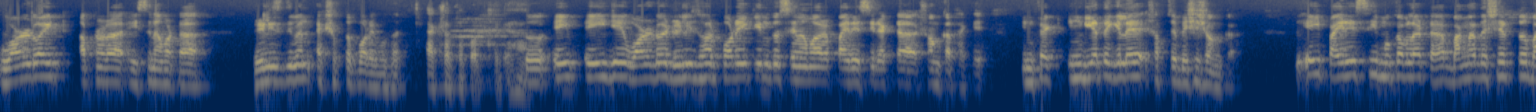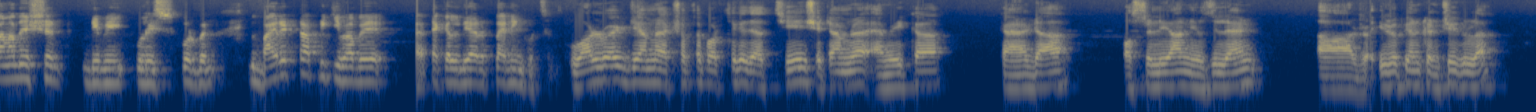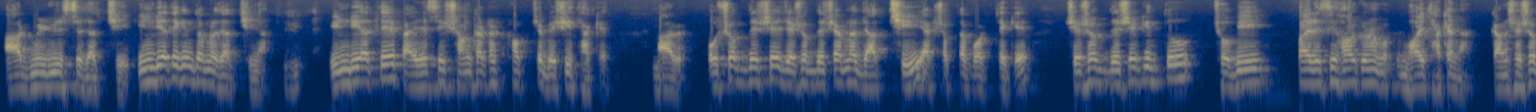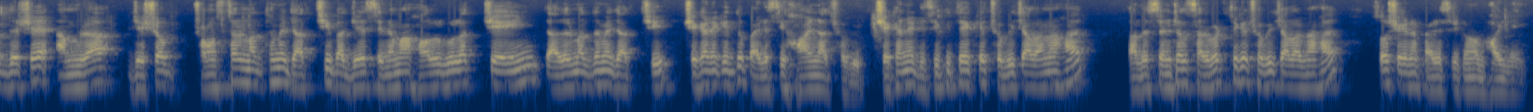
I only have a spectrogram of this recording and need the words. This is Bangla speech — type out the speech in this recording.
ওয়ার্ল্ড ওয়াইড আপনারা এই সিনেমাটা রিলিজ দিবেন এক সপ্তাহ পরে বোধ এক সপ্তাহ পর থেকে হ্যাঁ। তো এই এই যে ওয়ার্ল্ড ওয়াইড রিলিজ হওয়ার পরেই কিন্তু সিনেমার পাইরেসির একটা সংখ্যা থাকে। ইনফ্যাক্ট ইন্ডিয়াতে গেলে সবচেয়ে বেশি সংখ্যা তো এই পাইরেসি মোকাবেলাটা বাংলাদেশের তো বাংলাদেশের ডিবি পুলিশ করবেন। বাইরেরটা আপনি কীভাবে ট্যাকেল দেওয়ার প্ল্যানিং করছেন? ওয়ার্ল্ড ওয়াইড যে আমরা এক সপ্তাহ পর থেকে যাচ্ছি সেটা আমরা America Canada Australia New Zealand আর ইউরোপিয়ান কান্ট্রিগুলা আর মিডল ইস্টে যাচ্ছি। ইন্ডিয়াতে কিন্তু আমরা যাচ্ছি না। ইন্ডিয়াতে পাইরেসির সংখ্যাটা সবচেয়ে বেশি থাকে। আর ওসব দেশে যেসব দেশে আমরা যাচ্ছি এক সপ্তাহ পর থেকে সেসব দেশে কিন্তু ছবি পাইরেসি হওয়ার কোনো ভয় থাকে না। কারণ সেসব দেশে আমরা যেসব সংস্থার মাধ্যমে যাচ্ছি বা যে সিনেমা হলগুলো চেইন তাদের মাধ্যমে যাচ্ছি সেখানে কিন্তু পাইরেসি হয় না ছবি। সেখানে ডিসিপি থেকে ছবি চালানো হয়। তাদের সেন্ট্রাল সার্ভার থেকে ছবি চালানো হয় সো সেখানে পাইরেসির কোনো ভয় নেই।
